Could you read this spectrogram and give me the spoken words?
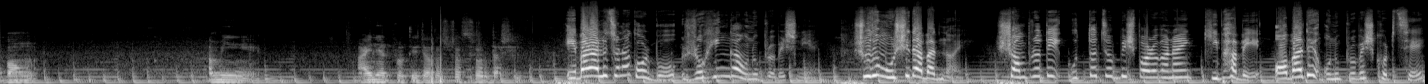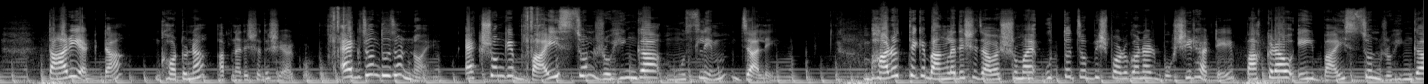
এবং আমি আইনের প্রতি যথেষ্ট শ্রদ্ধাশীল। এবার আলোচনা করব রোহিঙ্গা অনুপ্রবেশ নিয়ে। শুধু মুর্শিদাবাদ নয়, সম্প্রতি উত্তর চব্বিশ পরগনায় কীভাবে অবাধে অনুপ্রবেশ ঘটছে, তারই একটা ঘটনা আপনাদের সাথে শেয়ার করব। একজন দুজন নয়, একসঙ্গে বাইশ জন রোহিঙ্গা মুসলিম জালে। ভারত থেকে বাংলাদেশে যাওয়ার সময় উত্তর চব্বিশ পরগনার বসিরহাটে পাকড়াও এই বাইশ জন রোহিঙ্গা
